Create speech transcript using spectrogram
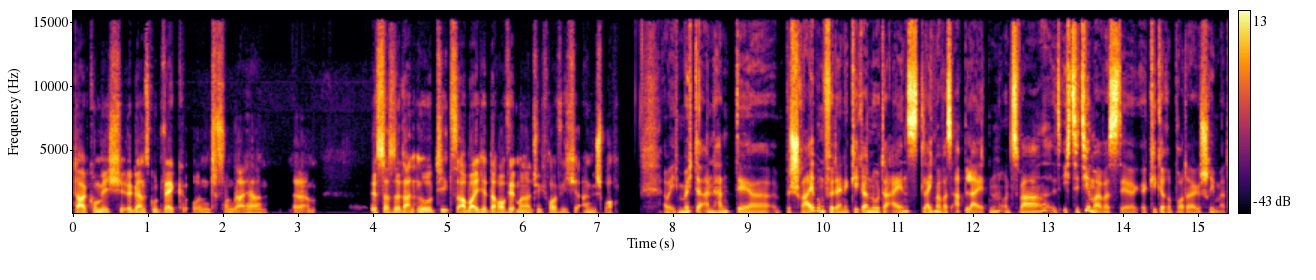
da komme ich ganz gut weg und von daher ähm, ist das eine Randnotiz, aber hier, darauf wird man natürlich häufig angesprochen. Aber ich möchte anhand der Beschreibung für deine Kickernote 1 gleich mal was ableiten. Und zwar, ich zitiere mal, was der Kicker-Reporter geschrieben hat.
